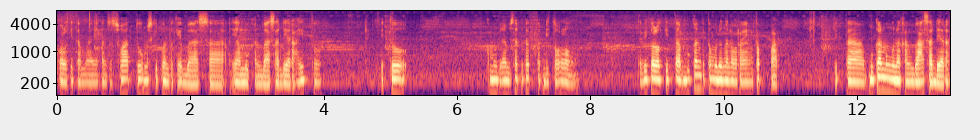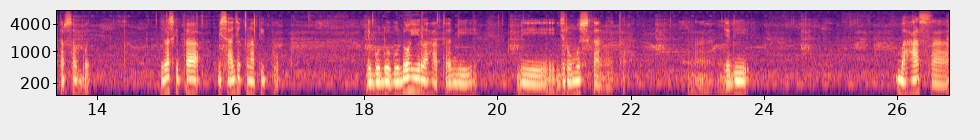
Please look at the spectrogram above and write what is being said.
Kalau kita menanyakan sesuatu meskipun pakai bahasa yang bukan bahasa daerah itu, itu kemungkinan besar kita tetap ditolong. Tapi kalau kita bukan ketemu dengan orang yang tepat, kita bukan menggunakan bahasa daerah tersebut, jelas kita bisa aja kena tipu, dibodoh-bodohi lah atau di dijerumuskan gitu. Nah, jadi bahasa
